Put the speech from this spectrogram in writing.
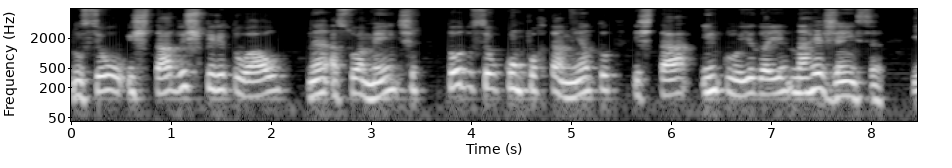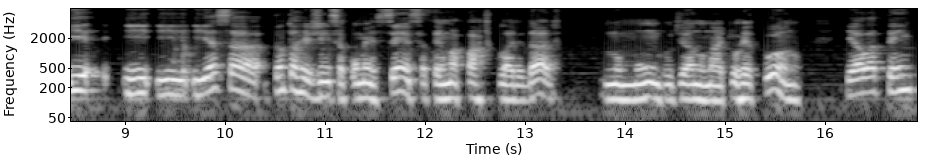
no seu estado espiritual, né, a sua mente, todo o seu comportamento está incluído aí na regência. E, e, e, e, essa, tanto a regência como a essência tem uma particularidade no mundo de Anunnaki, o retorno, que ela tem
